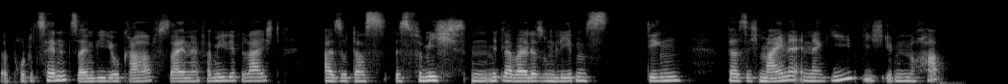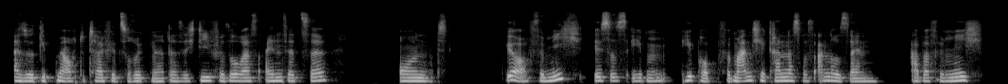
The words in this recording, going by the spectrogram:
äh, Produzent, sein Videograf, seine Familie vielleicht. Also das ist für mich mittlerweile so ein Lebensding, dass ich meine Energie, die ich eben noch habe, also gibt mir auch total viel zurück, ne, dass ich die für sowas einsetze. Und ja, für mich ist es eben Hip-Hop. Für manche kann das was anderes sein. Aber für mich,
